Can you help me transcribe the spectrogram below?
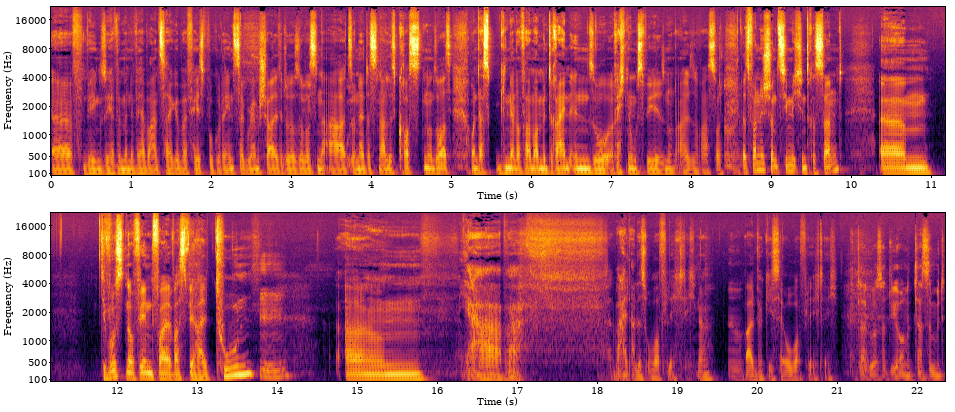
Äh, von wegen so, ja, wenn man eine Werbeanzeige bei Facebook oder Instagram schaltet oder sowas in der Art, so, ne, das sind alles Kosten und sowas. Und das ging dann auf einmal mit rein in so Rechnungswesen und all sowas. So. Das fand ich schon ziemlich interessant. Ähm, die wussten auf jeden Fall, was wir halt tun. Ähm, ja, aber war halt alles oberflächlich, ne? Ja. War halt wirklich sehr oberflächlich. Klar, du hast natürlich auch eine Klasse mit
